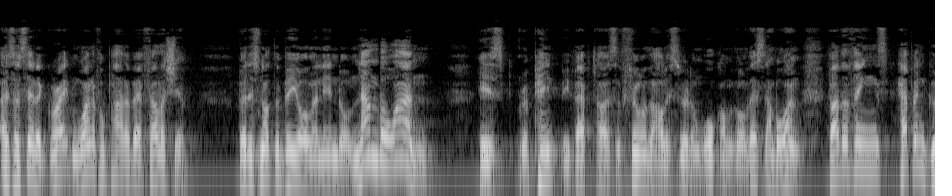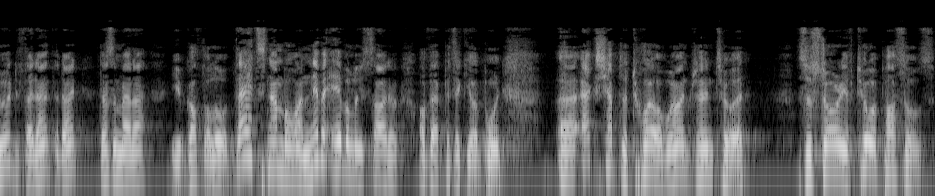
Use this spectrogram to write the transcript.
as I said, a great and wonderful part of our fellowship, but it's not the be all and end all. Number one is repent, be baptized, and fill with the Holy Spirit, and walk on with all. That's number one. If other things happen, good. If they don't, they don't. Doesn't matter. You've got the Lord. That's number one. Never ever lose sight of, of that particular point. Uh, Acts chapter 12, we won't turn to it. It's a story of two apostles.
